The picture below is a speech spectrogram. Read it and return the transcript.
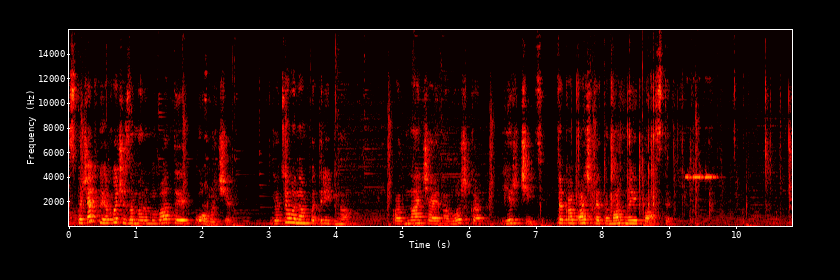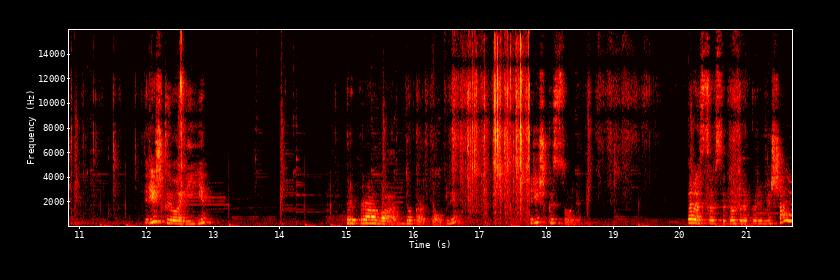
Спочатку я хочу замаринувати овочі. Для цього нам потрібно Одна чайна ложка гірчиці. Така пачка томатної пасти. Трішки олії, приправа до картоплі, трішки солі. Зараз це все добре перемішаю.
